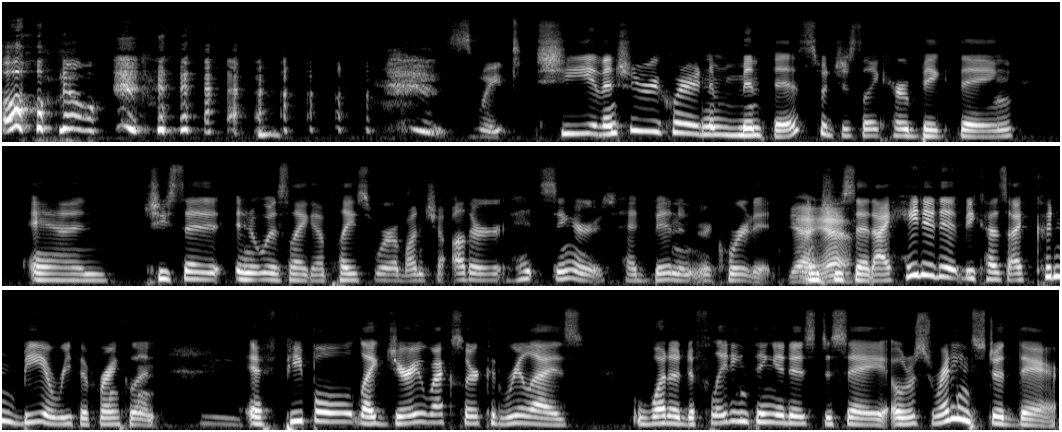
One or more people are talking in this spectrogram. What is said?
Oh no. Sweet. she eventually recorded in Memphis, which is like her big thing, and she said and it was like a place where a bunch of other hit singers had been and recorded. Yeah, and yeah. she said, "I hated it because I couldn't be Aretha Franklin. If people like Jerry Wexler could realize what a deflating thing it is to say Otis Redding stood there,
